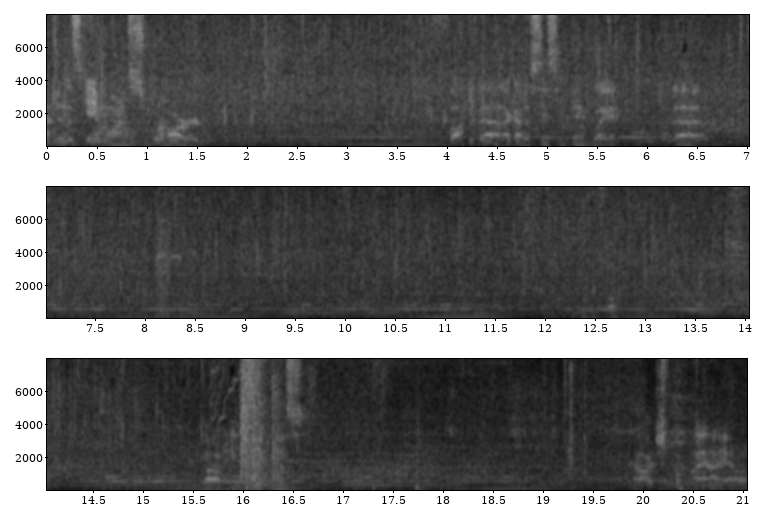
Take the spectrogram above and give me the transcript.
Imagine this game on super hard. Fuck that. I gotta see some gameplay of that. What the fuck? God hates sickness. Oh, I just put my eye out.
